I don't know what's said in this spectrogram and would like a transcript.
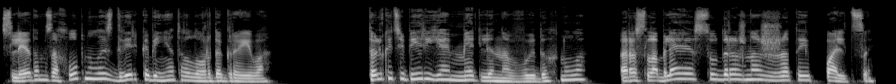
Следом захлопнулась дверь кабинета лорда Грейва. Только теперь я медленно выдохнула расслабляя судорожно сжатые пальцы.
